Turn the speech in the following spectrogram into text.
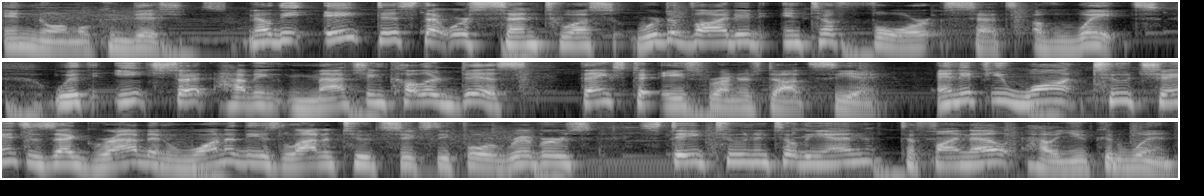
in normal conditions. Now the eight discs that were sent to us were divided into four sets of weights, with each set having matching colored discs thanks to acerunners.ca. And if you want two chances at grabbing one of these Latitude 64 rivers, stay tuned until the end to find out how you could win.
